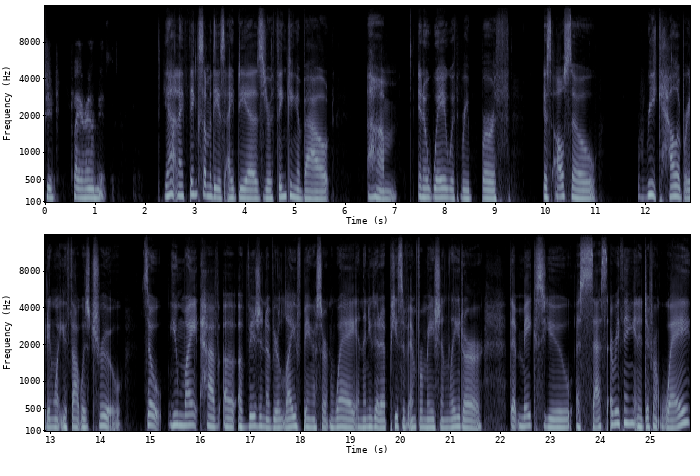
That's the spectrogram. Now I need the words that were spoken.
to play around with. Yeah, and I think some of these ideas you're thinking about um, in a way with rebirth is also recalibrating what you thought was true. So you might have a, a vision of your life being a certain way, and then you get a piece of information later that makes you assess everything in a different way.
